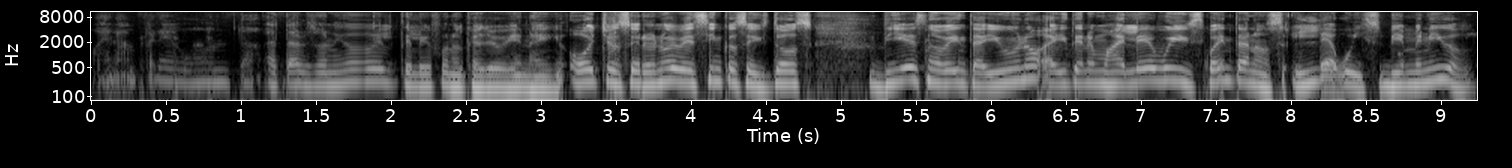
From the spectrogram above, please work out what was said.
Buena pregunta. Hasta el sonido del teléfono cayó bien ahí. 809-562-1091. Ahí tenemos a Lewis. Cuéntanos, Lewis, bienvenido.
